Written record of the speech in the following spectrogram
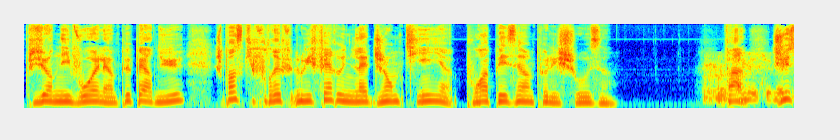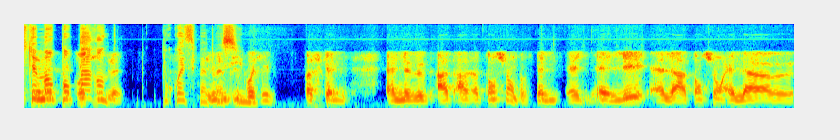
plusieurs niveaux. Elle est un peu perdue. Je pense qu'il faudrait lui faire une lettre gentille pour apaiser un peu les choses. Enfin, Ah, justement, même pour pas. Pourquoi c'est pas possible? possible parce qu'elle elle ne veut attention parce qu'elle elle, elle est elle a attention. Elle a euh,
